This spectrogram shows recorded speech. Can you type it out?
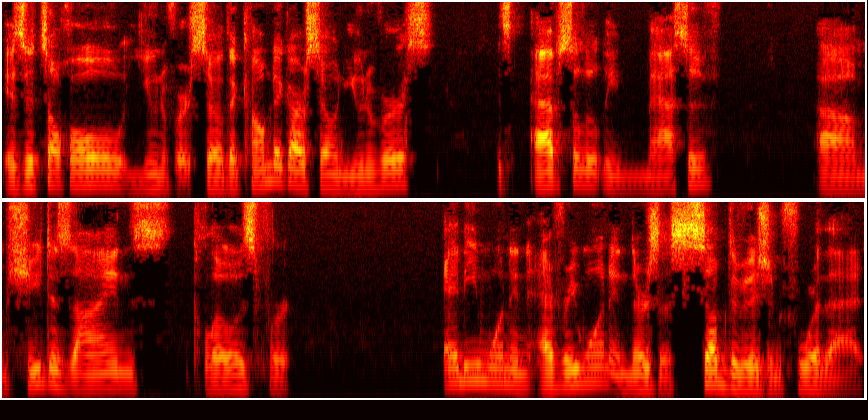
is it's a whole universe. So the Comme des Garçons universe is absolutely massive. Um, she designs clothes for anyone and everyone, and there's a subdivision for that.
